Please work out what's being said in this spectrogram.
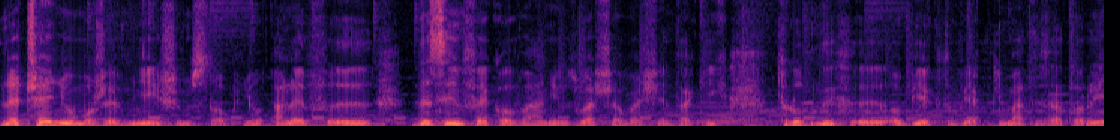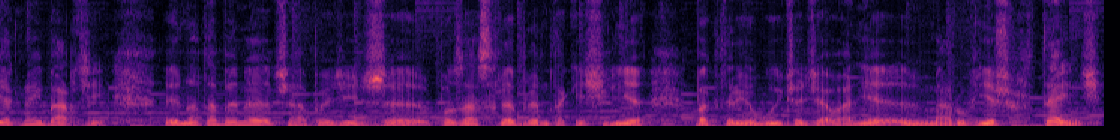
leczeniu, może w mniejszym stopniu, ale w dezynfekowaniu, zwłaszcza właśnie takich trudnych e, obiektów jak klimatyzatory, jak najbardziej. E, notabene trzeba powiedzieć, że poza srebrem takie silnie bakteriobójcze działanie ma również rtęć.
